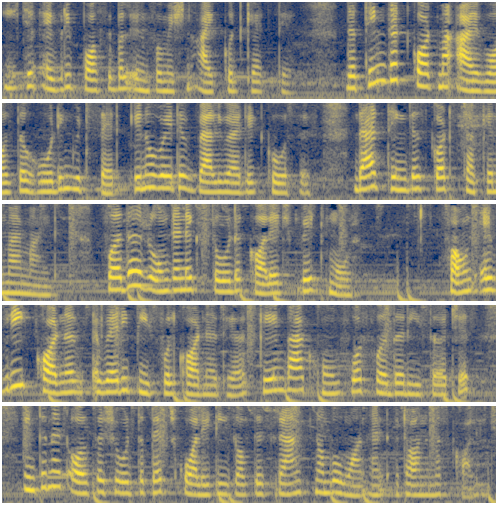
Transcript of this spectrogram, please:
each and every possible information I could get there. The thing that caught my eye was the hoarding which said innovative value added courses. That thing just got stuck in my mind. Further roamed and explored the college bit more. Found every corner a very peaceful corner there. Came back home for further researches. Internet also showed the best qualities of this ranked number one and autonomous college.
